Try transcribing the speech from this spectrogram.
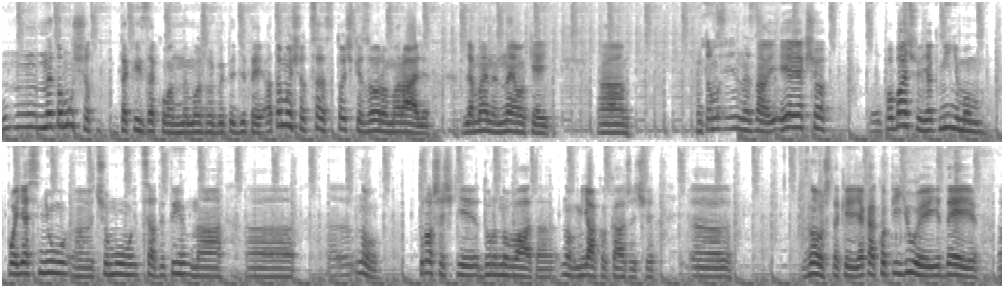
е, не тому, що такий закон не можна бити дітей, а тому, що це з точки зору моралі для мене не окей. А, тому не знаю, я якщо побачу, як мінімум поясню, е, чому ця дитина е, е, ну, трошечки дурнувата, ну, м'яко кажучи. Е, Знову ж таки, яка копіює ідеї, е,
